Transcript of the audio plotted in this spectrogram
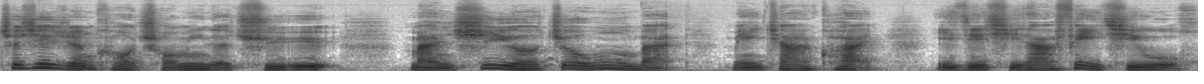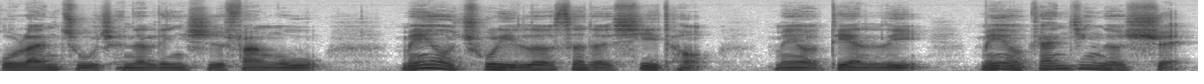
这些人口稠密的区域，满是由旧木板、煤渣块以及其他废弃物胡乱组成的临时房屋，没有处理垃圾的系统，没有电力，没有干净的水。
